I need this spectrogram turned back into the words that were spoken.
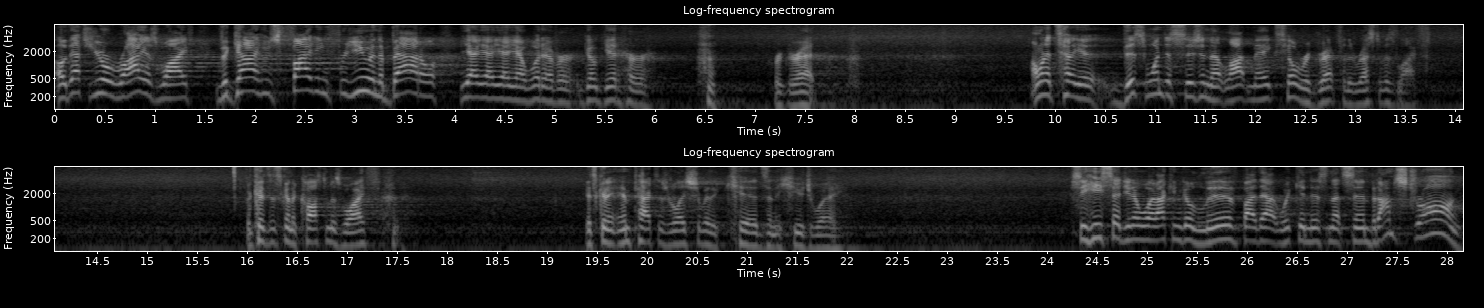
Oh, that's Uriah's wife, the guy who's fighting for you in the battle. Yeah, yeah, yeah, yeah, whatever. Go get her. Regret. I want to tell you this one decision that Lot makes, he'll regret for the rest of his life because it's going to cost him his wife. it's going to impact his relationship with the kids in a huge way. See, he said, you know what, I can go live by that wickedness and that sin, but I'm strong.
